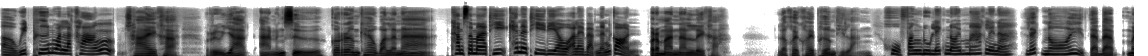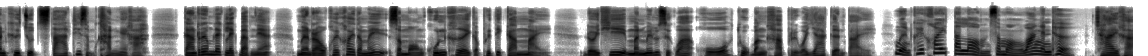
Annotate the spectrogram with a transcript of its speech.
เอ่อวิดพื้นวันละครั้ง ใช่ค่ะ หรืออยากอ่านหนังสือก็เริ่มแค่วันละหน้าทำสมาธิแค่นาทีเดียวอะไรแบบนั้นก่อน ประมาณนั้นเลยค่ะ แล้วค่อยๆ เพิ่มทีหลัง โหฟังดูเล็กน้อยมากเลยนะ เล็กน้อย แต่แบบมันคือจุดสตาร์ทที่สำคัญไงคะ การเริ่มเล็กๆ แบบเนี้ยเหมือนเราค่อยๆทำให้สมองคุ้นเคยกับพฤติกรรมใหม่ โดยที่มันไม่รู้สึกว่าโหถูกบังคับหรือว่ายากเกินไป เหมือนค่อยๆตล่อมสมองว่างั้นเถอะ ใช่ค่ะ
